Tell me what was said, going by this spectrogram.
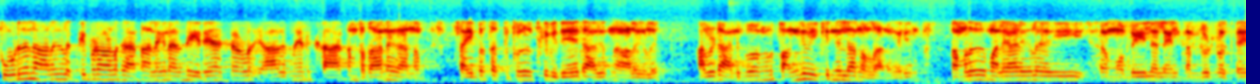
കൂടുതൽ ആളുകൾ എത്തിപ്പെടാനുള്ള കാരണം അല്ലെങ്കിൽ അതിന്റെ ഇരയാക്കാനുള്ള ആകുന്നതിന് കാരണം പ്രധാന കാരണം സൈബർ തട്ടിപ്പുകൾക്ക് വിധേയരാകുന്ന ആളുകൾ അവരുടെ അനുഭവങ്ങൾ പങ്കുവെക്കുന്നില്ല എന്നുള്ളതാണ്. കാര്യം നമ്മൾ മലയാളികൾ ഈ മൊബൈൽ അല്ലെങ്കിൽ കമ്പ്യൂട്ടറൊക്കെ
